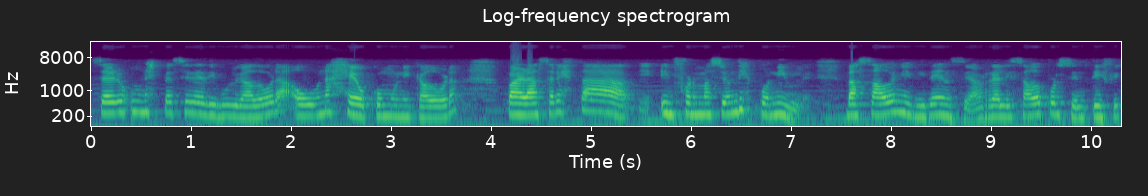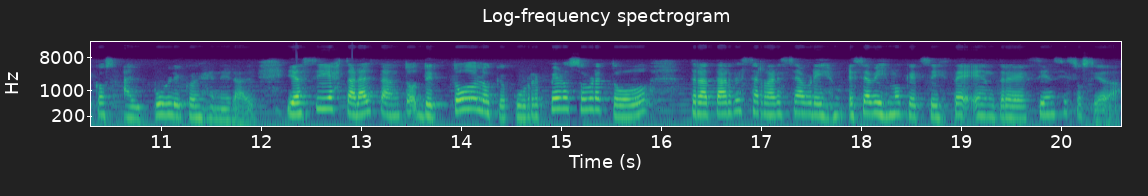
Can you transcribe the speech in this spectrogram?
ser una especie de divulgadora o una geocomunicadora para hacer esta información disponible, basado en evidencia, realizado por científicos al público en general. Y así estar al tanto de todo lo que ocurre, pero sobre todo tratar de cerrar ese abismo, ese abismo que existe entre ciencia y sociedad.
